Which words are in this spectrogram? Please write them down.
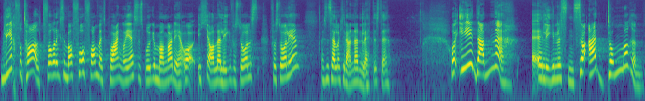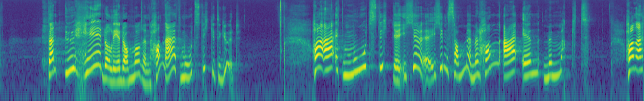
blir fortalt for å liksom bare få fram et poeng. og Jesus bruker mange av dem, og ikke alle er like forståelige. Jeg syns heller ikke denne er den letteste. Og I denne eh, lignelsen så er dommeren, den uhederlige dommeren, han er et motstykke til Gud. Han er et motstykke, ikke, ikke den samme, men han er en med makt. Han er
